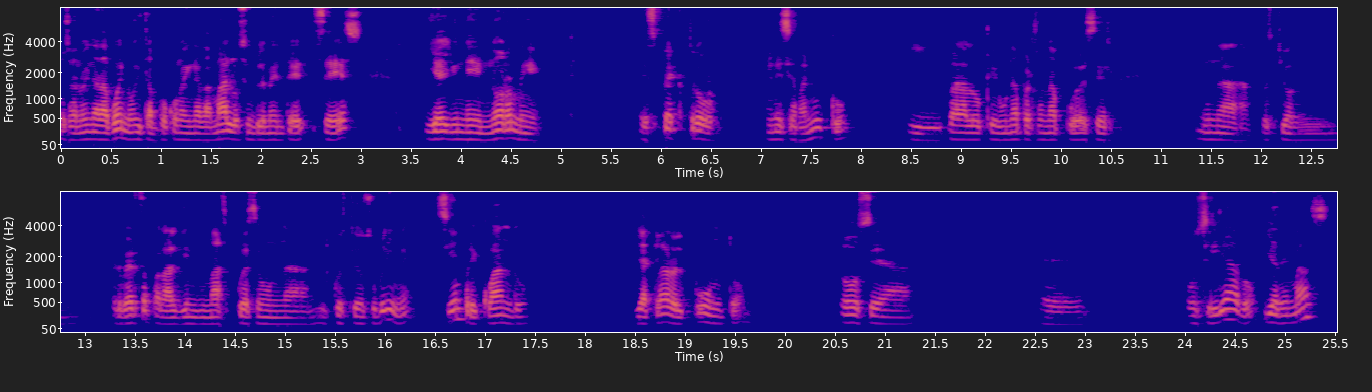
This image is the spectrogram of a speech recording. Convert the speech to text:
o sea, no hay nada bueno y tampoco no hay nada malo, simplemente se es. Y hay un enorme espectro en ese abanico y para lo que una persona puede ser una cuestión perversa, para alguien más puede ser una cuestión sublime, siempre y cuando, ya claro el punto, todo sea eh, conciliado y además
